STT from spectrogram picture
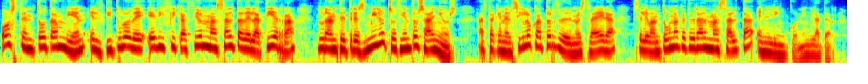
ostentó también el título de edificación más alta de la Tierra durante 3.800 años, hasta que en el siglo XIV de nuestra era se levantó una catedral más alta en Lincoln, Inglaterra.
